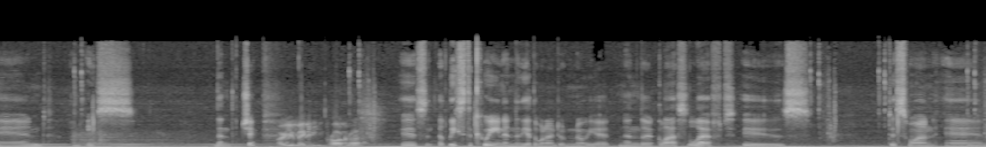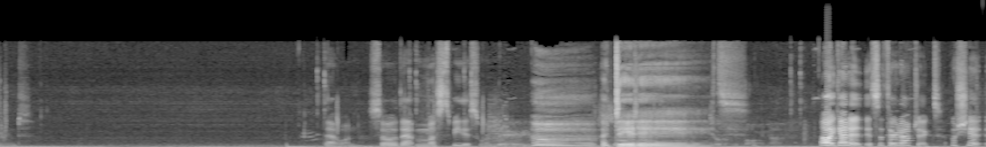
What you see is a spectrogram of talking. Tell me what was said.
And an ace. Then the chip Are you making progress? Is at least the queen, and then the other one I don't know yet. And then the glass left is this one and that one. So that must be this one. I did it! Oh, I got it! It's the third object. Oh shit.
